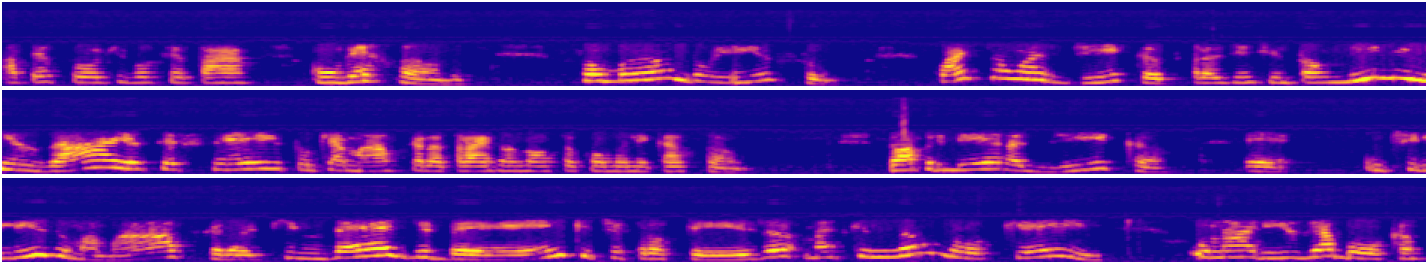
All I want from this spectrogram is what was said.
a pessoa que você está conversando. Somando isso, quais são as dicas para a gente então minimizar esse efeito que a máscara traz na nossa comunicação? Então a primeira dica é utilize uma máscara que vede bem, que te proteja, mas que não bloqueie o nariz e a boca.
